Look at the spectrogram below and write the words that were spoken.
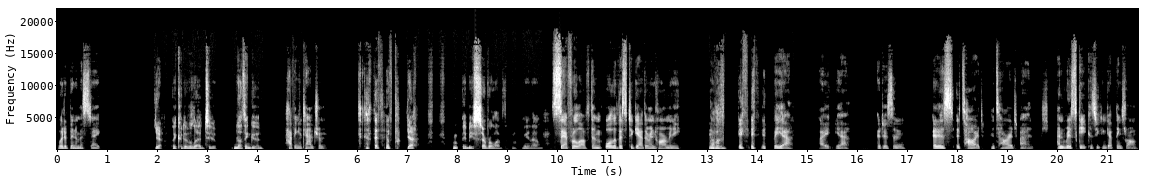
would have been a mistake. Yeah, it could have led to nothing good. Having a tantrum. yeah, maybe several of them, you know. Several of them, all of us together in harmony. Mm-hmm. but yeah, I, yeah, it isn't, it is, it's hard. It's hard and, and risky because you can get things wrong.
